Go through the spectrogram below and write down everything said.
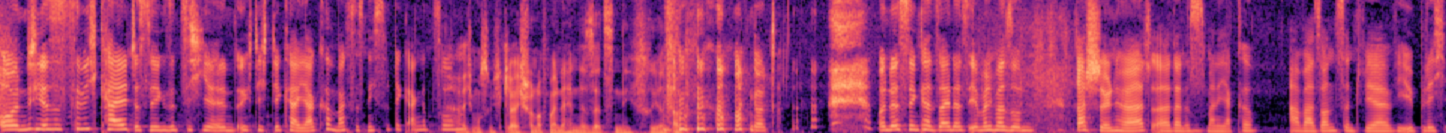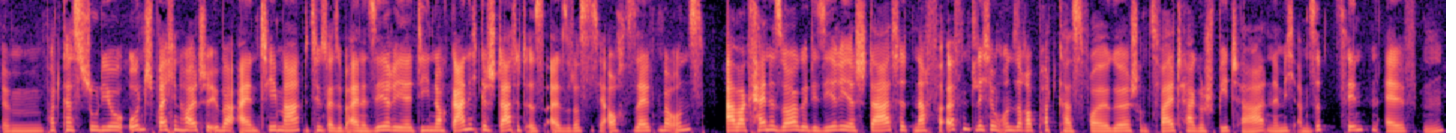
Und hier ist es ziemlich kalt, deswegen sitze ich hier in richtig dicker Jacke. Max ist nicht so dick angezogen. Ja, ich muss mich gleich schon auf meine Hände setzen, die frieren ab. oh mein Gott. Und deswegen kann es sein, dass ihr manchmal so ein Rascheln hört. Äh, dann ist es meine Jacke. Aber sonst sind wir wie üblich im Podcaststudio und sprechen heute über ein Thema beziehungsweise über eine Serie, die noch gar nicht gestartet ist. Also das ist ja auch selten bei uns. Aber keine Sorge, die Serie startet nach Veröffentlichung unserer Podcast-Folge schon zwei Tage später, nämlich am 17.11.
